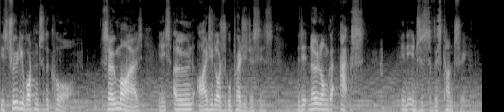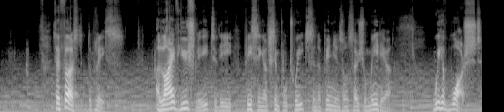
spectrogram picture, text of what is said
is truly rotten to the core, so mired in its own ideological prejudices that it no longer acts in the interests of this country. So first, the police. Alive usually to the policing of simple tweets and opinions on social media, we have watched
